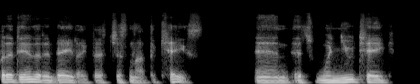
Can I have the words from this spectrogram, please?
But at the end of the day, like that's just not the case. And it's when you take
